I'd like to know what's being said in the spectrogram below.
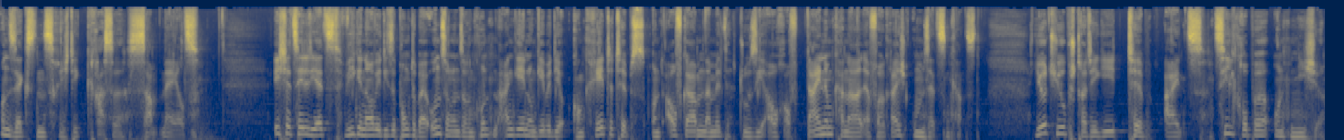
Und sechstens, richtig krasse Thumbnails. Ich erzähle dir jetzt, wie genau wir diese Punkte bei uns und unseren Kunden angehen und gebe dir konkrete Tipps und Aufgaben, damit du sie auch auf deinem Kanal erfolgreich umsetzen kannst. YouTube Strategie Tipp 1. Zielgruppe und Nische.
